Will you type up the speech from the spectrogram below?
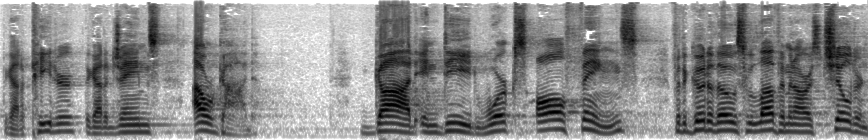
the God of Peter, the God of James, our God God indeed works all things for the good of those who love him and are his children,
